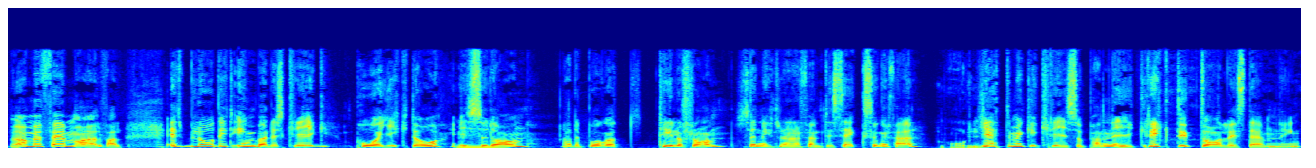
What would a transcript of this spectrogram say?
Ja, men fem år i alla fall. Ett blodigt inbördeskrig pågick då Mm. i Sudan. Hade pågått till och från sedan 1956 ungefär. Oj. Jättemycket kris och panik, riktigt dålig stämning.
